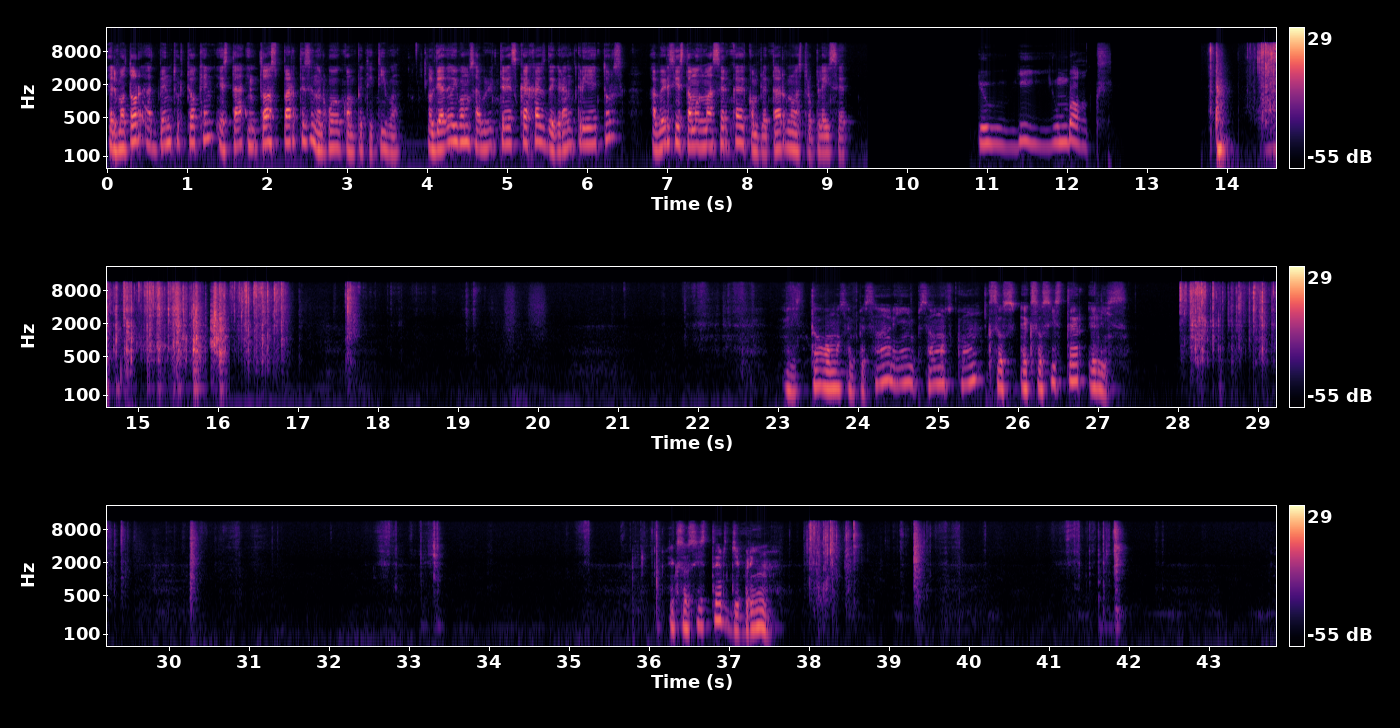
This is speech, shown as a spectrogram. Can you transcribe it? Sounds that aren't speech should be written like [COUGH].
El motor Adventure Token está en todas partes en el juego competitivo. El día de hoy vamos a abrir tres cajas de Grand Creators a ver si estamos más cerca de completar nuestro playset. Yugi Unbox. Listo, vamos a empezar y empezamos con Exosister Elise. Exosister Gibrin.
